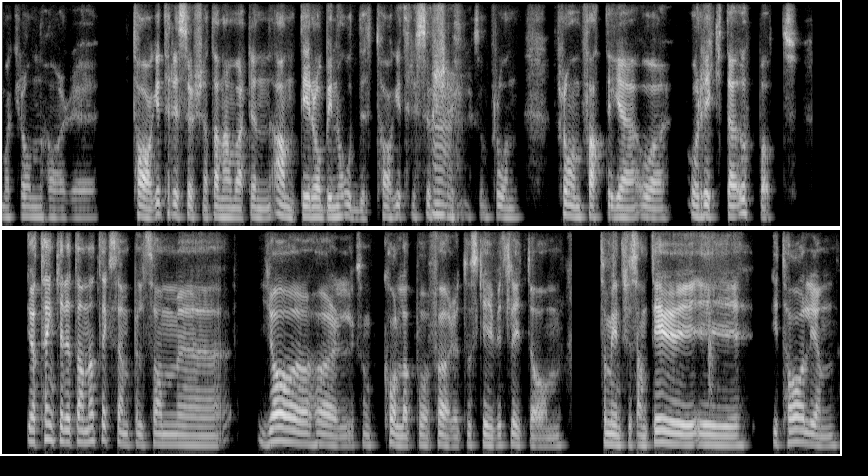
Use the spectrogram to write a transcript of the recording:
Macron har eh, tagit resurser, att han har varit en anti-Robin Hood, tagit resurser mm. liksom, från, från fattiga och, och rikta uppåt. Jag tänker ett annat exempel som eh, jag har liksom kollat på förut och skrivit lite om som är intressant. Det är ju i, i Italien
